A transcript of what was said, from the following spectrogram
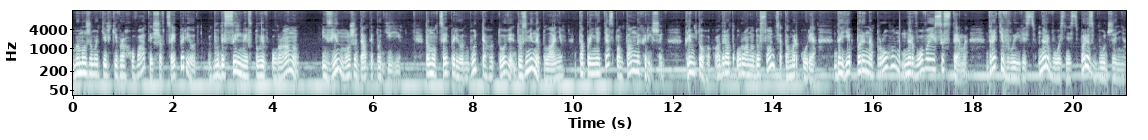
Ми можемо тільки врахувати, що в цей період буде сильний вплив урану, і він може дати події. Тому в цей період будьте готові до зміни планів та прийняття спонтанних рішень. Крім того, квадрат урану до Сонця та Меркурія дає перенапругу нервової системи, дратівливість, нервозність, перезбудження,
